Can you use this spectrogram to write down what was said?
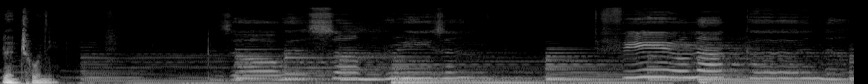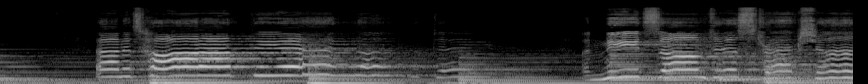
认出你。Distraction.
